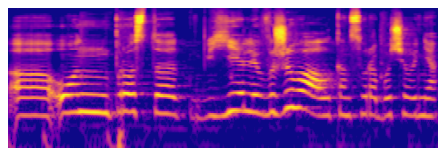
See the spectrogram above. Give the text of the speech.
Э, он просто еле выживал к концу рабочего дня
